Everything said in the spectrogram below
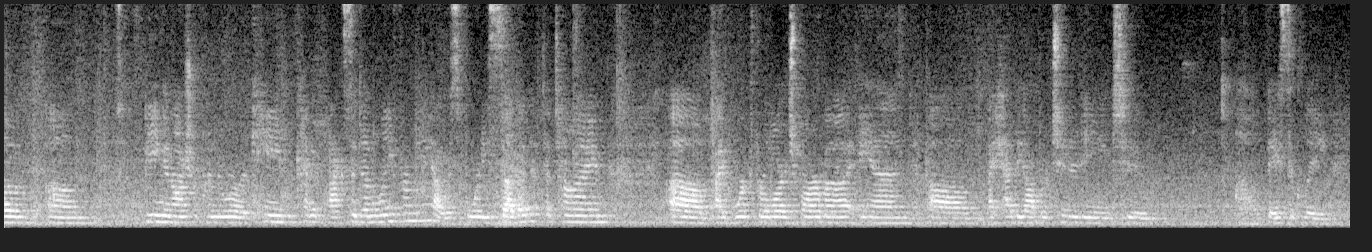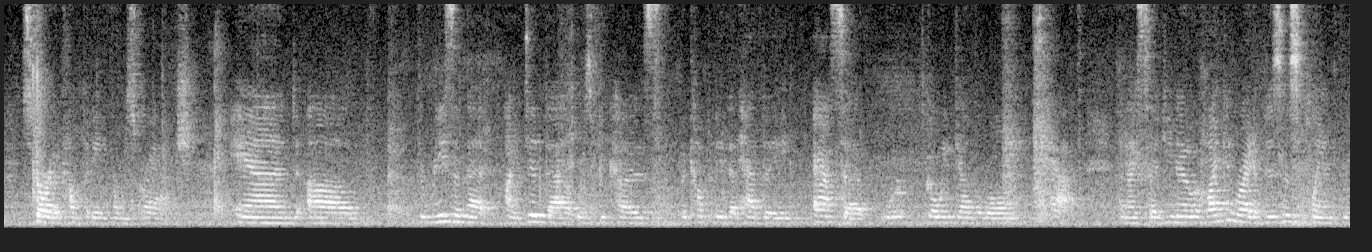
of um, being an entrepreneur came kind of accidentally for me. I was 47 at the time. Um, I'd worked for a large pharma, and um, I had the opportunity to uh, basically start a company from scratch. And um, the reason that I did that was because the company that had the asset were going down the wrong path. And I said, you know, if I can write a business plan for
